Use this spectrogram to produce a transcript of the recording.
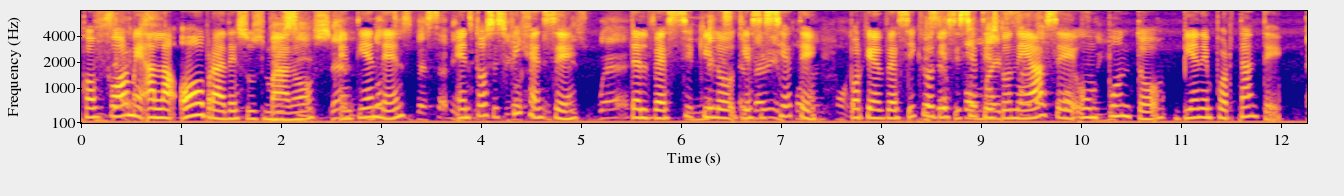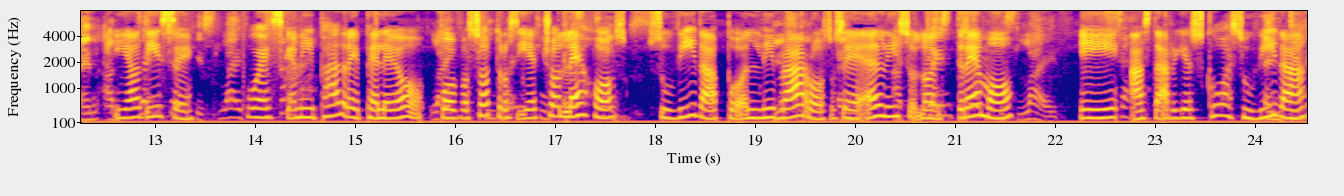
conforme a la obra de sus manos, ¿entienden? notice verse 17, Entonces fíjense 17 is where del versículo makes a very 17, important point. porque el versículo He says, "For 17 es donde hace un punto bien importante. and Y él dice, pues que mi padre peleó por vosotros y echó lejos su vida por libraros. O sea, él hizo lo extremo y hasta arriesgó a su vida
